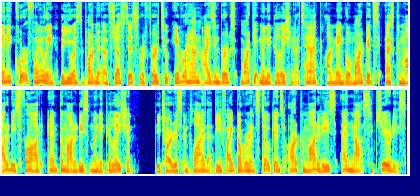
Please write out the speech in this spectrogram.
In a court filing, the U.S. Department of Justice referred to Abraham Eisenberg's market manipulation attack on Mango markets as commodities fraud and commodities manipulation. The charges imply that DeFi governance tokens are commodities and not securities.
